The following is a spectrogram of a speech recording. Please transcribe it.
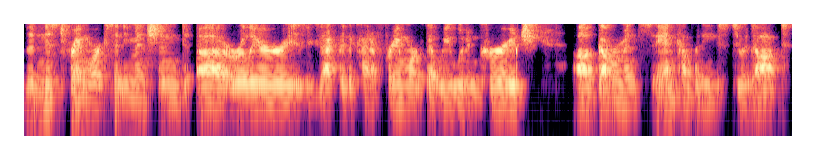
the NIST framework Cindy mentioned uh, earlier is exactly the kind of framework that we would encourage uh, governments and companies to adopt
